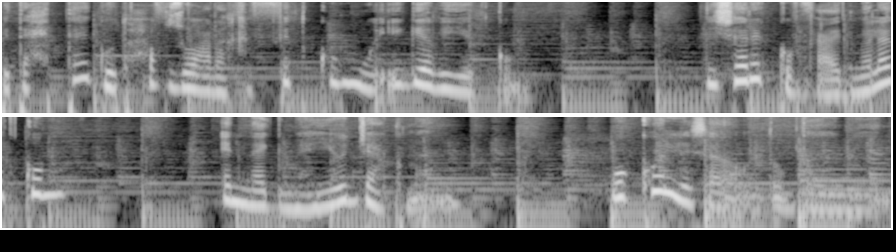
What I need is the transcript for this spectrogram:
بتحتاجوا تحافظوا على خفتكم وإيجابيتكم. يشارككم في عيد ميلادكم. النجم هيو جاكمان. وكل سنة وأنتم طيبين.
